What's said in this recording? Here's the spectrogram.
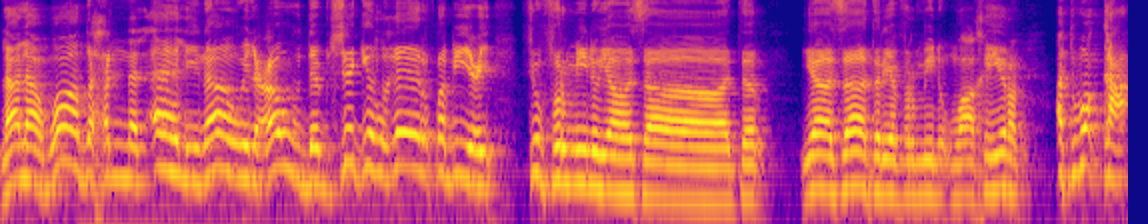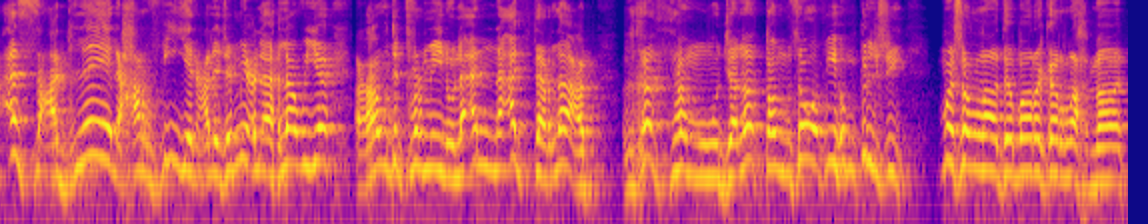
لا لا واضح أن الأهلي ناوي العودة بشكل غير طبيعي. شوف فرمينو يا ساتر يا ساتر يا فرمينو وأخيرا أتوقع أسعد ليلة حرفيا على جميع الأهلاوية عودة فرمينو لأن أكثر لاعب غثهم وجلطهم وسوى فيهم كل شيء. ما شاء الله تبارك الرحمن.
